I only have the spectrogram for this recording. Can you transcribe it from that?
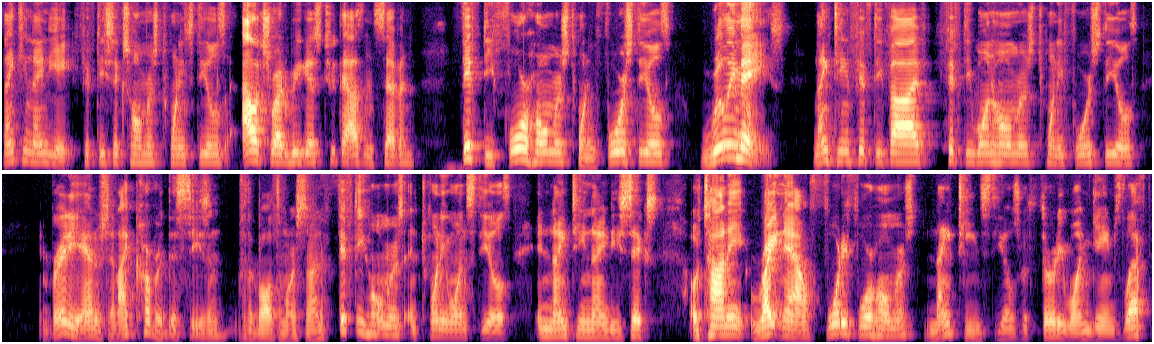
1998, 56 homers, 20 steals. Alex Rodriguez, 2007, 54 homers, 24 steals. Willie Mays, 1955, 51 homers, 24 steals. And Brady Anderson, I covered this season for the Baltimore Sun, 50 homers and 21 steals in 1996. Ohtani, right now, 44 homers, 19 steals with 31 games left.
